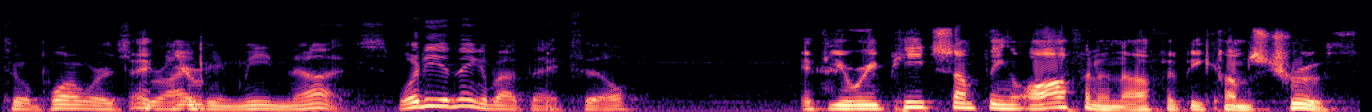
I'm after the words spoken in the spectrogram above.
to a point where it's If driving me nuts. What do you think about that, Phil? If you repeat something often enough, it becomes truth.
